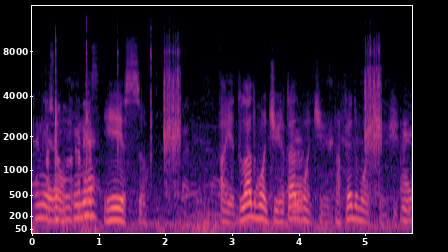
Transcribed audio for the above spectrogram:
Primeirão aqui, né? Isso. Aí, do lado do Montinho, já tá do Montinho. Na frente do Montinho. Aí,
